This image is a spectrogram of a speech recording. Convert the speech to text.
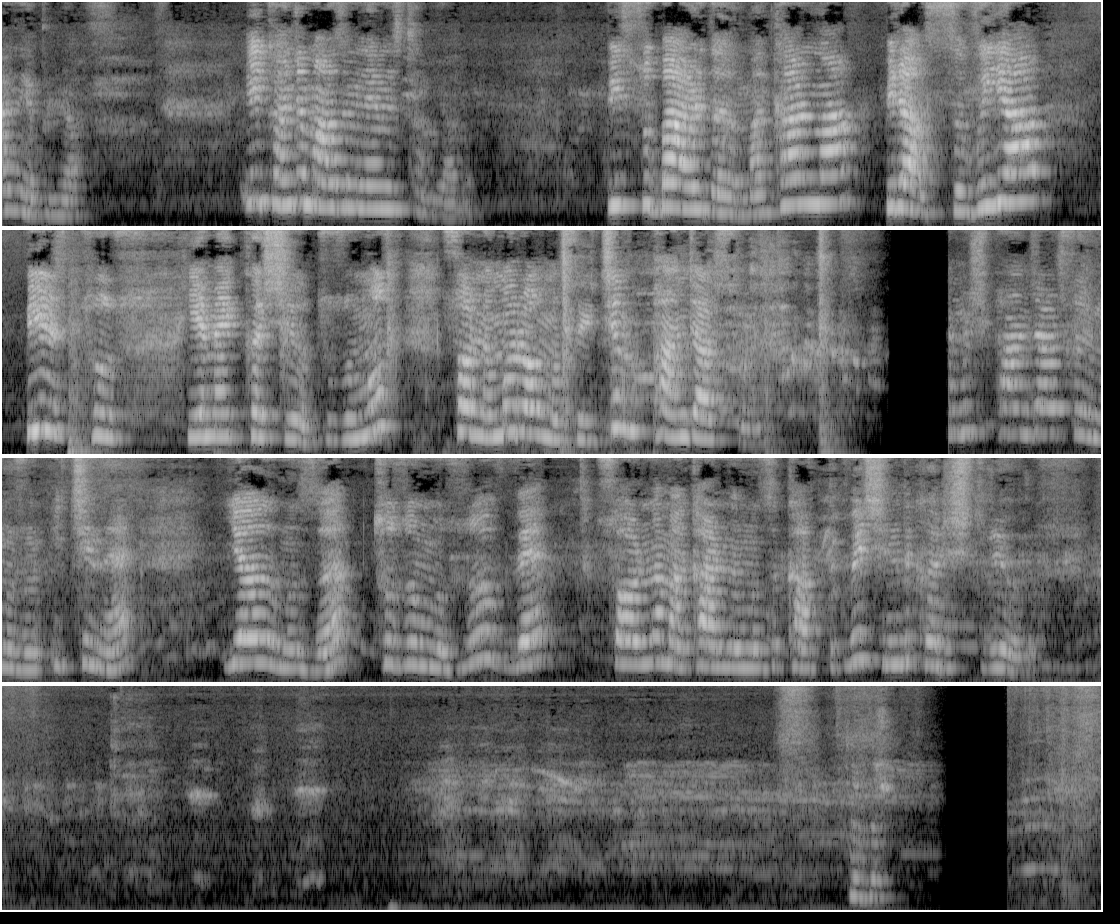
makarna yapacağız. İlk önce malzemelerimizi tanıyalım. Bir su bardağı makarna, biraz sıvı yağ, bir tuz yemek kaşığı tuzumuz, sonra mor olması için pancar suyu. Pancar suyumuzun içine yağımızı, tuzumuzu ve sonra makarnamızı kattık ve şimdi karıştırıyoruz.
